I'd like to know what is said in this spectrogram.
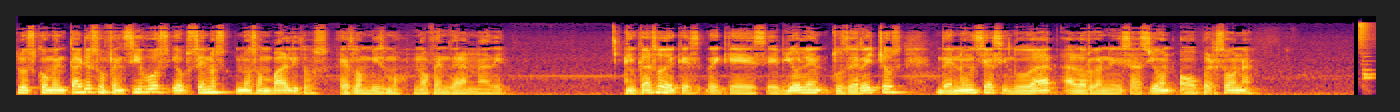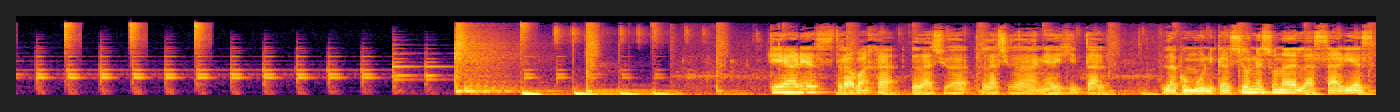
Los comentarios ofensivos y obscenos no son válidos, es lo mismo, no ofender a nadie. En caso de que, de que se violen tus derechos, denuncia sin dudar a la organización o persona. ¿Qué áreas trabaja la, la, ciudadanía digital? La comunicación es una de las áreas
